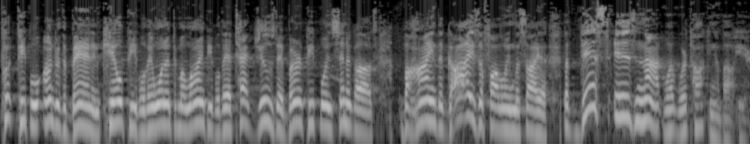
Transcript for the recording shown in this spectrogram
put people under the ban and kill people. They wanted to malign people. They attacked Jews. They burned people in synagogues behind the guise of following Messiah. But this is not what we're talking about here.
